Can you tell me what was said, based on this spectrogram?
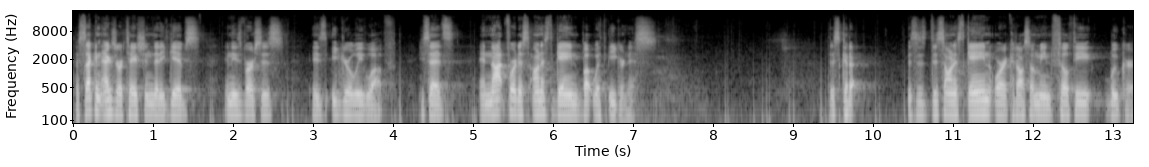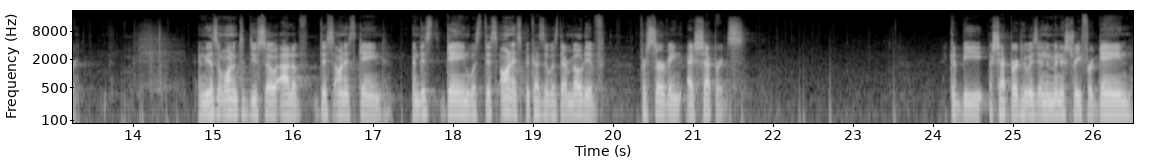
The second exhortation that he gives in these verses is eagerly love. He says, and not for dishonest gain, but with eagerness. This could this is dishonest gain, or it could also mean filthy lucre. And he doesn't want them to do so out of dishonest gain. And this gain was dishonest because it was their motive for serving as shepherds. It could be a shepherd who is in the ministry for gain,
